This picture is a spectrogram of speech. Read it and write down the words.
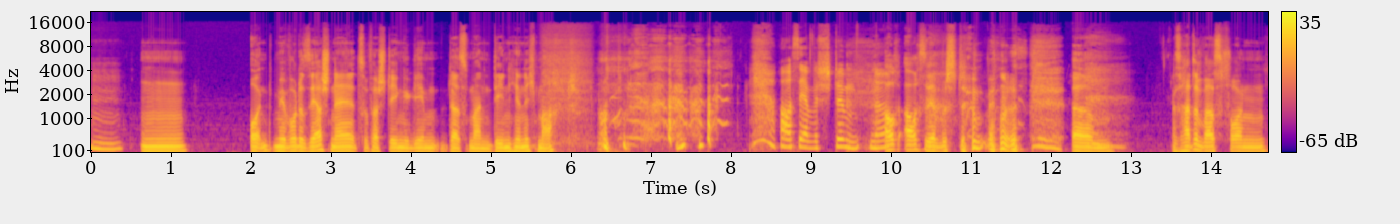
Mm, Und mir wurde sehr schnell zu verstehen gegeben, dass man den hier nicht macht. Auch sehr bestimmt, ne? Auch, auch sehr bestimmt. ähm, es hatte was von,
